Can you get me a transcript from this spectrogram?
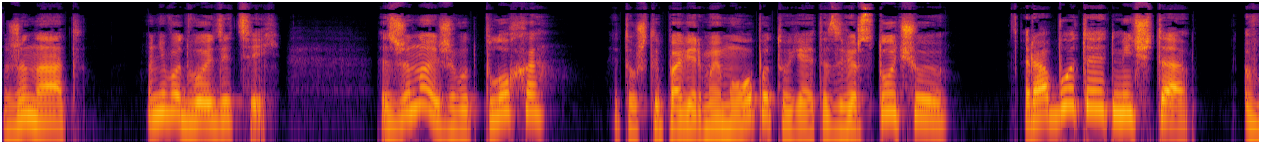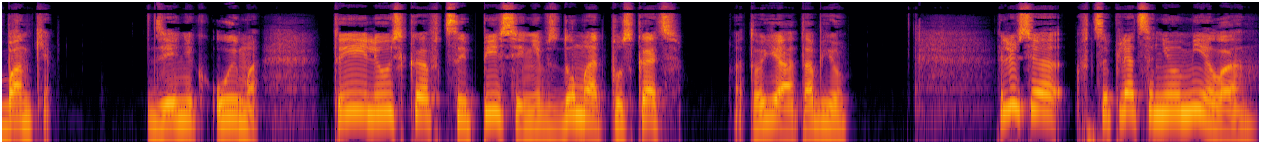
Женат, у него двое детей. С женой живут плохо, это уж ты поверь моему опыту, я это зверстучую. Работает мечта в банке. Денег уйма. Ты, Люська, вцепись и не вздумай отпускать, а то я отобью. Люся вцепляться не умела,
